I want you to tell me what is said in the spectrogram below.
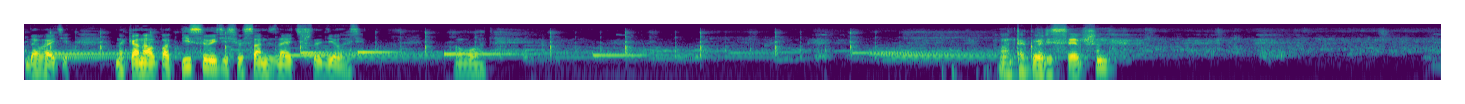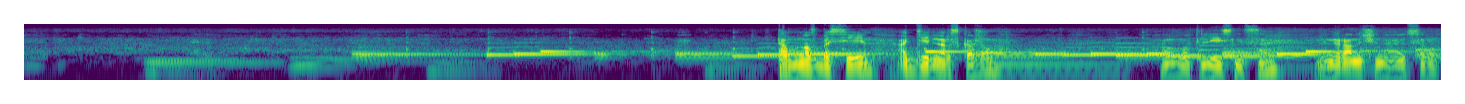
давайте на канал подписывайтесь, вы сами знаете, что делать. Вот. Вот такой ресепшн. У нас бассейн, отдельно расскажу. Вот лестница. Номера начинаются вот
